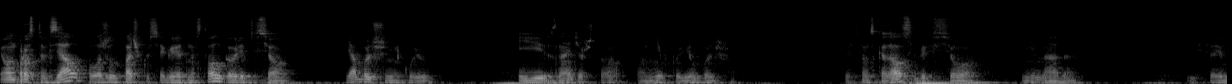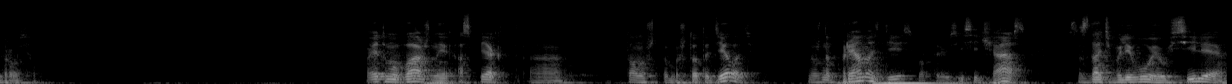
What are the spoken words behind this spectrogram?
И он просто взял, положил пачку сигарет на стол, говорит, все, я больше не курю. И знаете что? Он не курил больше. То есть он сказал себе, все, не надо. И все, и бросил. Поэтому важный аспект э, в том, чтобы что-то делать, Нужно прямо здесь, повторюсь, и сейчас создать волевое усилие,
